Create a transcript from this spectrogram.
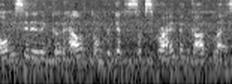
Always eat it in good health. Don't forget to subscribe and God bless.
